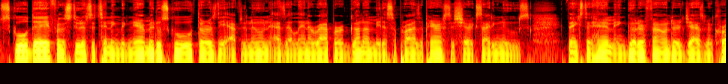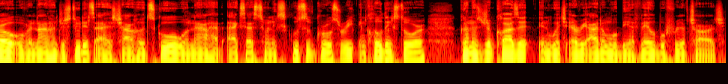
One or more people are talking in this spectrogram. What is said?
school day for the students attending McNair Middle School Thursday afternoon as Atlanta rapper Gunna made a surprise appearance to share exciting news. Thanks to him and Goodr founder Jasmine Crowe, over 900 students at his childhood school will now have access to an exclusive grocery and clothing store, Gunna's Drip Closet, in which every item will be available free of charge.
